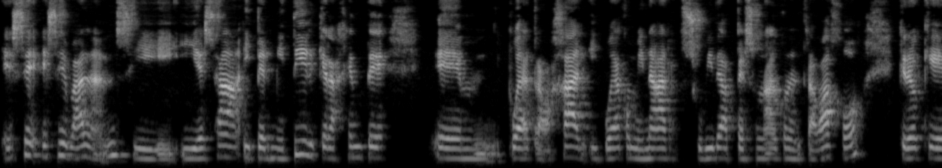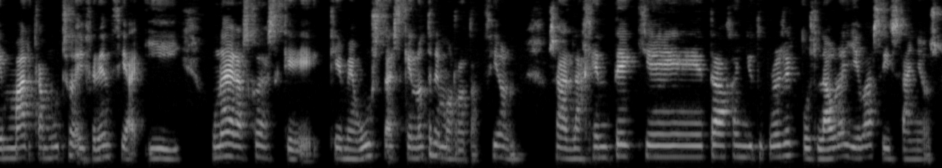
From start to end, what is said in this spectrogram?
ese, ese balance y, esa, y permitir que la gente Em, pueda trabajar y pueda combinar su vida personal con el trabajo, creo que marca mucho la diferencia. Y una de las cosas que, me gusta es que no tenemos rotación. O sea, la gente que trabaja en YouTube Project, pues Laura lleva seis años,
